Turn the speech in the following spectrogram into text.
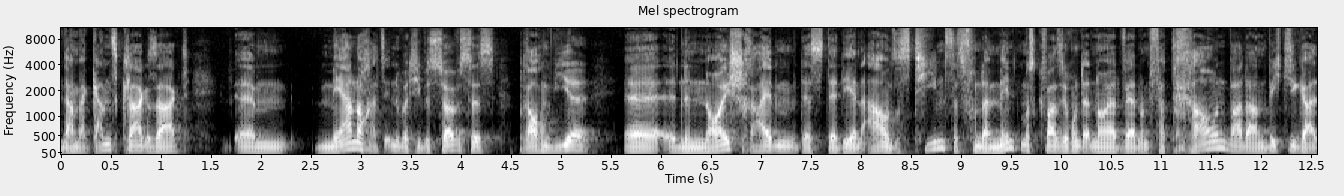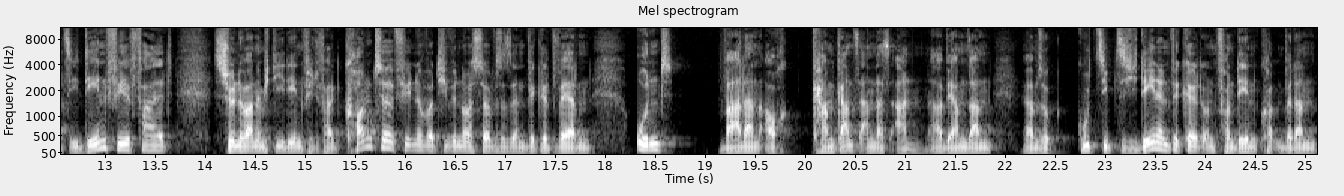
da haben wir ganz klar gesagt, ähm, mehr noch als innovative Services brauchen wir äh, ein Neuschreiben des, der DNA unseres Teams. Das Fundament muss quasi rund erneuert werden und Vertrauen war dann wichtiger als Ideenvielfalt. Das Schöne war nämlich, die Ideenvielfalt konnte für innovative neue Services entwickelt werden und war dann auch, kam ganz anders an. Ja, wir haben dann, wir haben so gut 70 Ideen entwickelt und von denen konnten wir dann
